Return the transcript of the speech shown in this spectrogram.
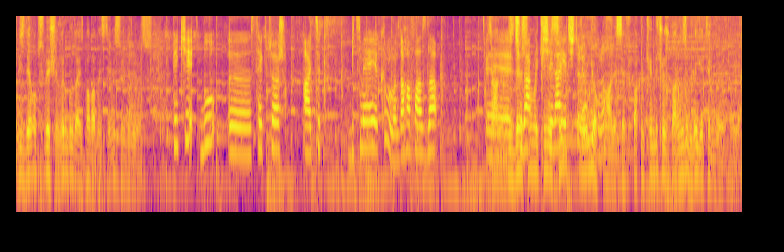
E, Biz de 35 yıldır buradayız. Baba mesleğini sürdürüyoruz. Peki bu e, sektör artık bitmeye yakın mı? Daha fazla e, Yani bizden çırak sonraki şeyler nesil, yetiştiriyor e, musunuz? Yok maalesef. Bakın kendi çocuklarımızı bile getirmiyoruz buraya.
